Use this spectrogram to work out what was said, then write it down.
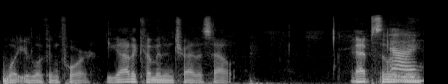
what you're looking for. You got to come in and try this out. Absolutely. Yeah.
